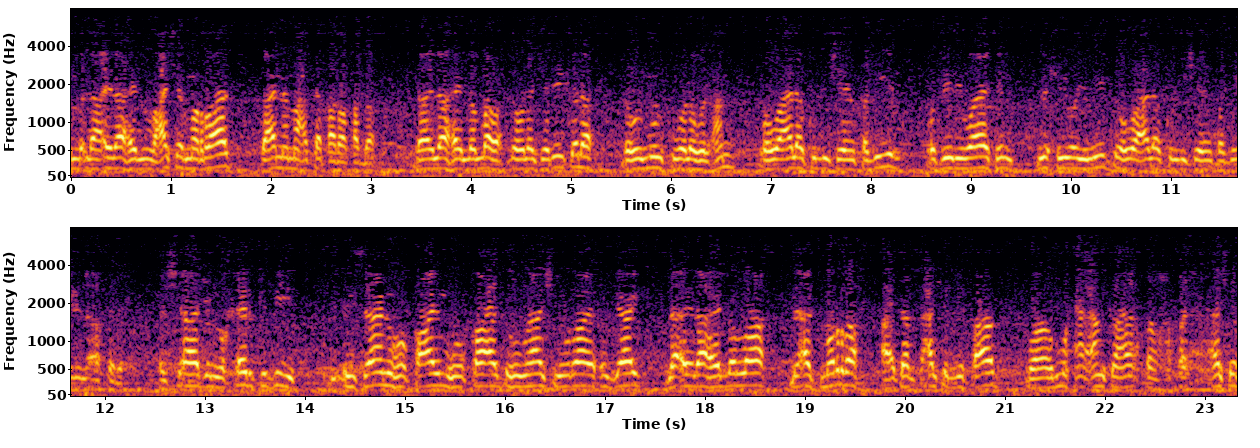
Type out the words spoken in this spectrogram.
لا إله إلا الله عشر مرات كانما اعتق رقبة. لا إله إلا الله وحده لا شريك له له الملك وله الحمد وهو على كل شيء قدير. وفي رواية يحيي ويميت وهو على كل شيء قدير إلى آخره. الشاهد إنه خير كثير إنسانه قائمه قاعدة ماشي ورايح وجاي لا إله إلا الله مئة مرة أعتقت عشر رقاب ومحى عنك عشر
